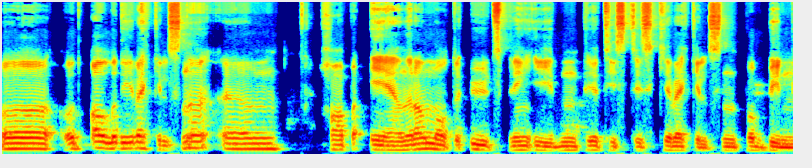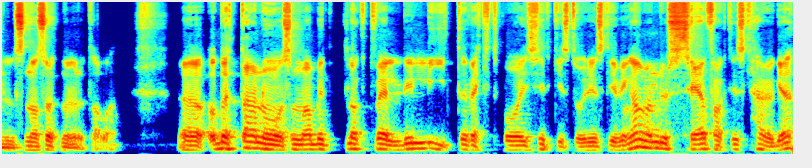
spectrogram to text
Og, og alle de vekkelsene um, har på en eller annen måte utspring i den pietistiske vekkelsen på begynnelsen av 1700-tallet. Uh, eh, og dette er noe som har blitt lagt veldig lite vekt på i kirkehistorieskrivinga, men du ser faktisk Hauge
